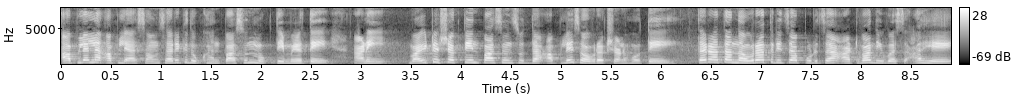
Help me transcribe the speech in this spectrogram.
आपल्याला आपल्या सांसारिक दुःखांपासून मुक्ती मिळते आणि वाईट शक्तींपासून सुद्धा आपले संरक्षण होते. तर आता नवरात्रीचा पुढचा आठवा दिवस आहे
